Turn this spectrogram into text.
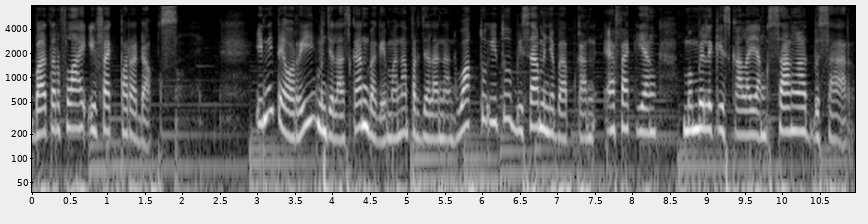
butterfly effect paradox. Ini teori menjelaskan bagaimana perjalanan waktu itu bisa menyebabkan efek yang memiliki skala yang sangat besar.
